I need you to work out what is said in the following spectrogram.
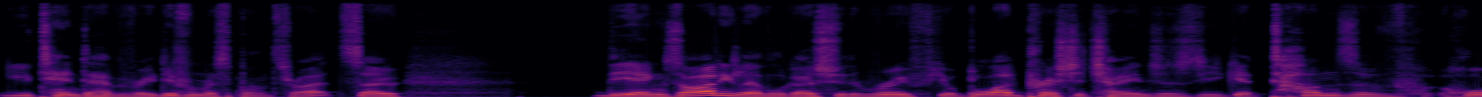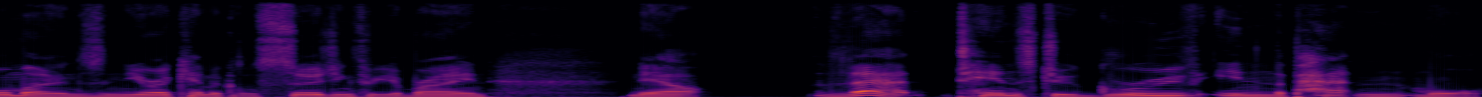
you tend to have a very different response, right? So the anxiety level goes through the roof, your blood pressure changes, you get tons of hormones and neurochemicals surging through your brain. Now, that tends to groove in the pattern more.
